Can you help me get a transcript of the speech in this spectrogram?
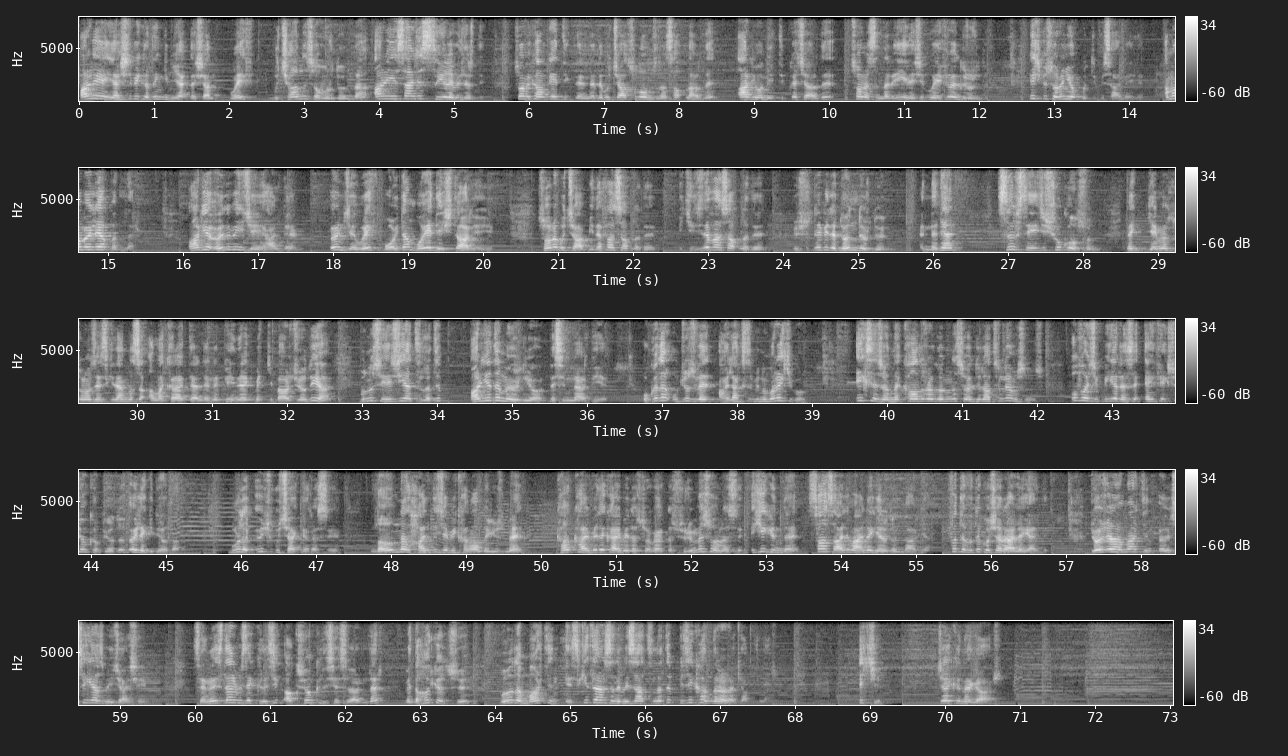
Arya'ya yaşlı bir kadın gibi yaklaşan Wave bıçağını savurduğunda Arya'yı sadece sıyırabilirdi. Sonra kavga ettiklerinde de bıçağı sol omzuna saplardı, Arya itip kaçardı, sonrasında da iyileşip Wave'i öldürürdü. Hiçbir sorun yok bu tip bir sahneyle. Ama böyle yapmadılar. Arya ölmeyeceği halde önce Wave boydan boya deşti Arya'yı. Sonra bıçağı bir defa sapladı, ikinci defa sapladı, üstüne bir de döndürdü. E neden? Sırf seyirci şok olsun ve Game of Thrones eskiden nasıl ana karakterlerini peynir ekmek gibi harcıyordu ya, bunu seyirciye hatırlatıp Arya da mı ölüyor desinler diye. O kadar ucuz ve ahlaksız bir numara ki bu. İlk sezonda Khal Drogo'nun nasıl öldüğünü hatırlıyor musunuz? Ufacık bir yarası enfeksiyon kapıyordu, öyle gidiyordu adam. Burada 3 bıçak yarası, lağımdan hallice bir kanalda yüzme, kan kaybede kaybede sokakta sürünme sonrası iki günde sağ salim haline geri döndü Arya. Fıtı fıtı koşar hale geldi. George R. R. Martin ölse yazmayacağı şey mi? Senaristler bize klasik aksiyon klişesi verdiler ve daha kötüsü bunu da Martin eski tarzını bize hatırlatıp bizi kandırarak yaptılar. 2. Jack Nagar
